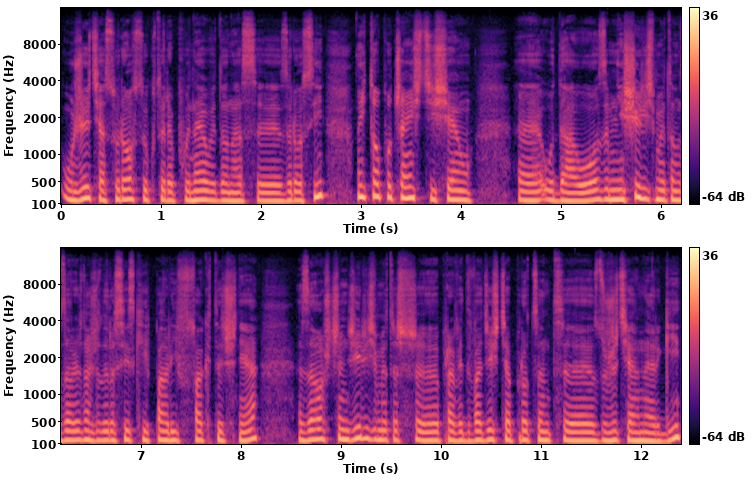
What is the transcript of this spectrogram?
użycia surowców, które płynęły do nas e, z Rosji. No i to po części się e, udało. Zmniejszyliśmy tą zależność od rosyjskich paliw faktycznie. Zaoszczędziliśmy też prawie 20% zużycia energii.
